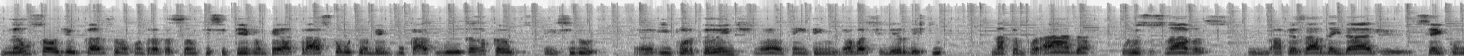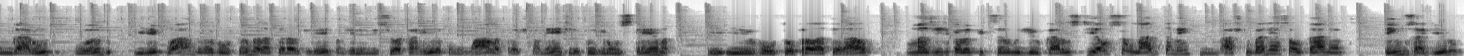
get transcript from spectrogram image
Não só o Diego Carlos foi uma contratação que se teve um pé atrás, como também o caso do Lucas Ocampos, que tem sido é, importante, né? tem, tem, é o artilheiro da equipe na temporada. O Jesus Navas apesar da idade, segue como um garoto voando e recuado, né, voltando à lateral direita, onde ele iniciou a carreira como um ala praticamente, depois virou um extrema e, e voltou para a lateral. Mas a gente acaba fixando no Diego Carlos, que ao seu lado também, acho que vale ressaltar, né? Tem um zagueiro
